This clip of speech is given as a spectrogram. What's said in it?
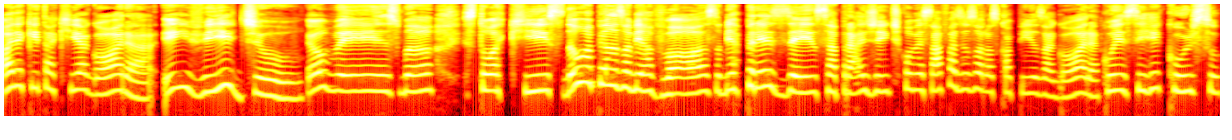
Olha quem tá aqui agora, em vídeo. Eu mesma estou aqui, não apenas a minha voz, a minha presença, pra gente começar a fazer os horoscopinhos agora com esse recurso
